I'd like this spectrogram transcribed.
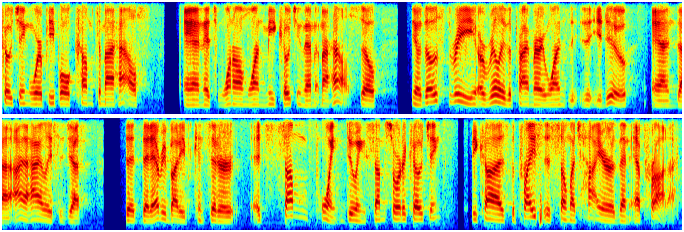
coaching where people come to my house and it's one on one me coaching them at my house. So, you know, those three are really the primary ones that, that you do. And uh, I highly suggest that, that everybody consider at some point doing some sort of coaching because the price is so much higher than a product.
